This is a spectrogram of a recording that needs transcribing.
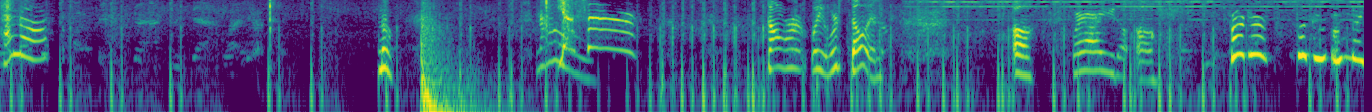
Hello. No. Yes, sir. Don't wor- wait. Where's Dylan? Oh, Where are you? Though? Oh. brother, brother. Oh my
